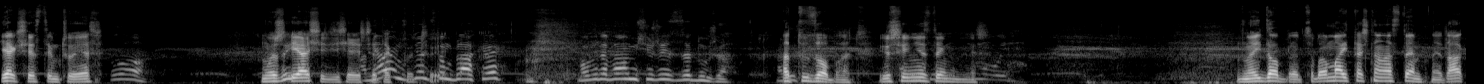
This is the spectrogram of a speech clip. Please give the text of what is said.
Jak się z tym czujesz? O, Może ja się dzisiaj a jeszcze tak miałem wziąć poczuję. tą blachę, bo wydawało mi się, że jest za duża. A tu zobacz, już się nie zdejmujesz. No i dobra, trzeba majtać na następne, tak?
